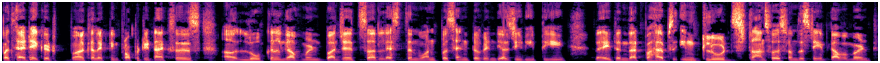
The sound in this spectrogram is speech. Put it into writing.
pathetic at uh, collecting property taxes. Uh, local government budgets are less than 1% of India's GDP, right? And that perhaps includes transfers from the state government.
